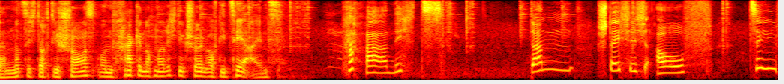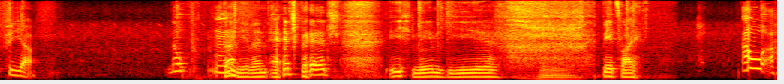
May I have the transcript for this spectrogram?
Dann nutze ich doch die Chance und hacke nochmal richtig schön auf die C1. Haha, nichts. Dann steche ich auf C4. Nope. Daneben. Edge Badge. Ich nehme die B2. Aua.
